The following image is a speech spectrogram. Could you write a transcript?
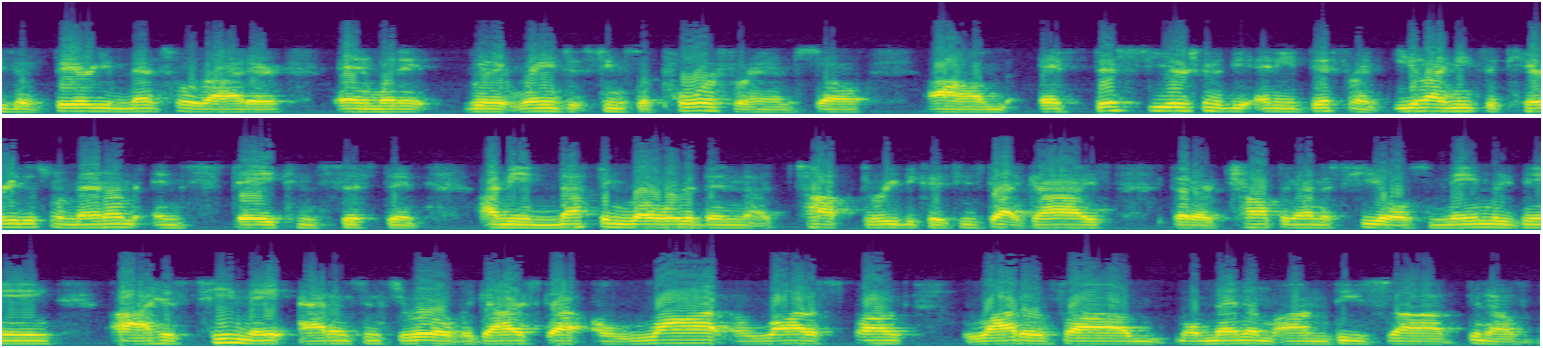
He's a very mental rider. And when it, when it rains, it seems to pour for him. So, um, if this year is going to be any different, Eli needs to carry this momentum and stay consistent. I mean, nothing lower than a top three because he's got guys that are chomping on his heels, namely being uh, his teammate Adam Cianciarulo. The guy's got a lot, a lot of spunk, a lot of um, momentum on these, uh, you know,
